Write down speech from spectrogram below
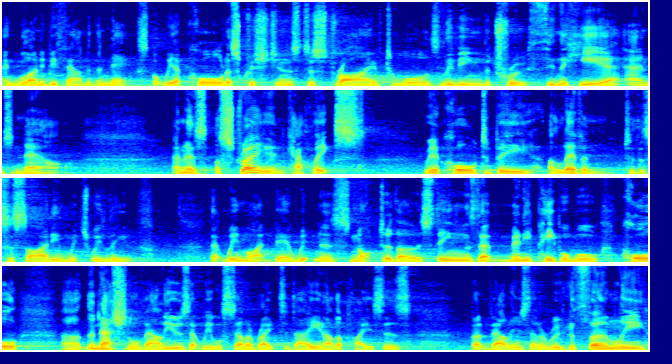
and will only be found in the next. But we are called as Christians to strive towards living the truth in the here and now. And as Australian Catholics, we are called to be a leaven to the society in which we live, that we might bear witness not to those things that many people will call uh, the national values that we will celebrate today in other places, but values that are rooted firmly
